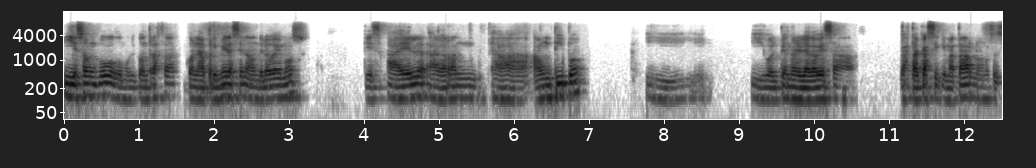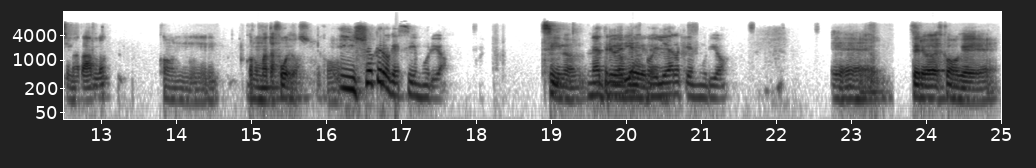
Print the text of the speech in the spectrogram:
y eso un poco como que contrasta con la primera escena donde lo vemos, que es a él agarrando a, a un tipo y, y golpeándole la cabeza hasta casi que matarlo, no sé si matarlo, con, con un matafuegos. Como- Y yo creo que sí murió. sí, no, Me no atrevería a spoilear que murió. eh, pero es como que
